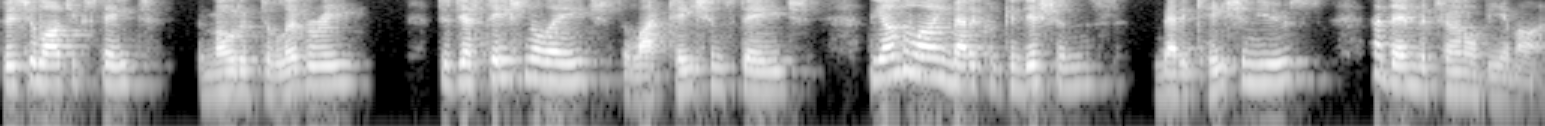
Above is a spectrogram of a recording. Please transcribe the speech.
physiologic state, the mode of delivery, to gestational age, the lactation stage, the underlying medical conditions, medication use, and then maternal BMI.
